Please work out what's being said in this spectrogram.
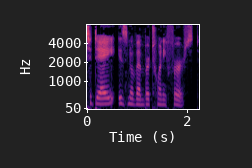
Today is November 21st.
